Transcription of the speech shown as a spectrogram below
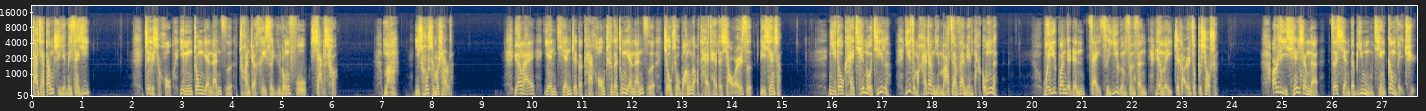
大家当时也没在意。这个时候，一名中年男子穿着黑色羽绒服下了车。妈，你出什么事儿了？原来，眼前这个开豪车的中年男子就是王老太太的小儿子李先生。你都开切诺基了，你怎么还让你妈在外面打工呢？围观的人再次议论纷纷，认为这个儿子不孝顺。而李先生呢，则显得比母亲更委屈。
